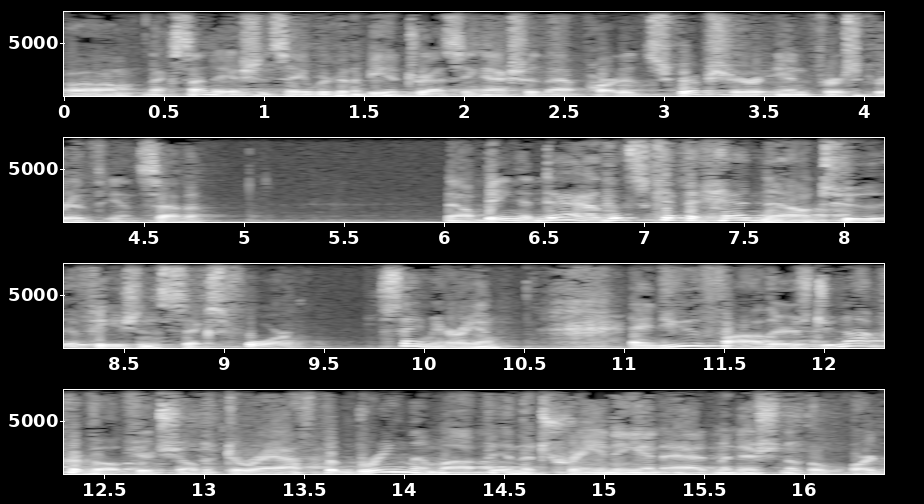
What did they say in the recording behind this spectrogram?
um, next Sunday, I should say, we're going to be addressing actually that part of Scripture in 1 Corinthians 7. Now, being a dad, let's skip ahead now to Ephesians 6 4. Same area. And you, fathers, do not provoke your children to wrath, but bring them up in the training and admonition of the Lord.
